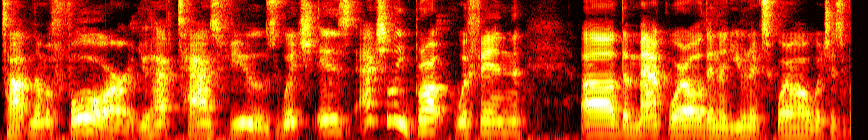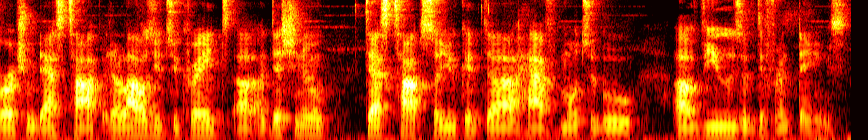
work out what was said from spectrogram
Top number four, you have task views, which is actually brought within uh, the Mac world and the Unix world, which is virtual desktop. It allows you to create uh, additional desktops so you could uh, have multiple uh, views of different things.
